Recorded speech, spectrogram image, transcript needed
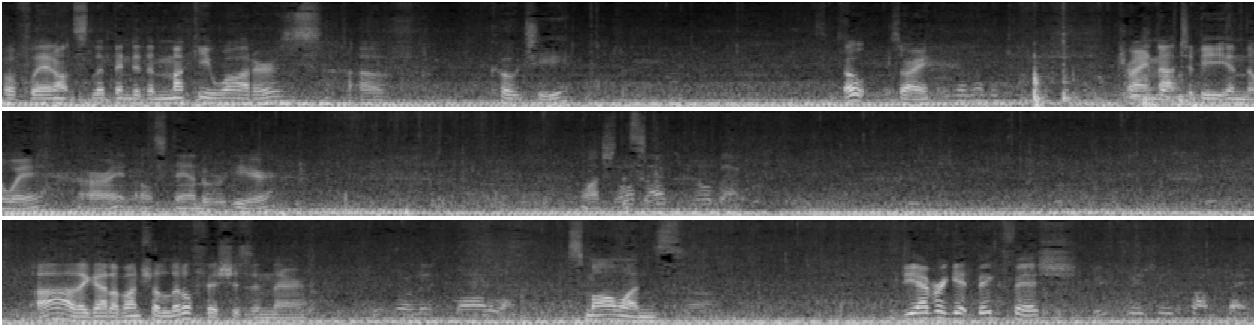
Hopefully, I don't slip into the mucky waters of Kochi. Oh, sorry. Trying not to be in the way. All right, I'll stand over here. Watch this. back, no back. Ah, they got a bunch of little fishes in there. Small one. Small ones. Do you ever get big fish? Big fish is sometimes.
